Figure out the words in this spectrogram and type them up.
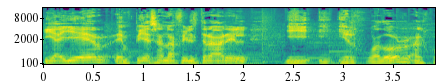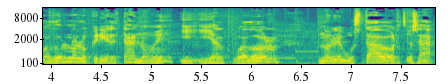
Y ayer empiezan a filtrar el. Y, y- y el jugador, al jugador no lo quería el Tano, ¿eh? Y, y al jugador no le gustaba. O sea,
